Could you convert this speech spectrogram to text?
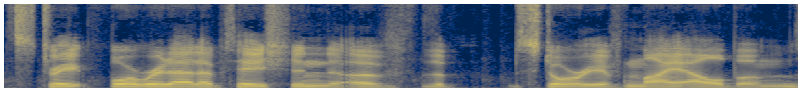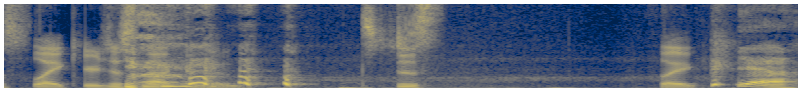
straightforward adaptation of the story of my albums. Like, you're just not gonna. it's just like yeah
